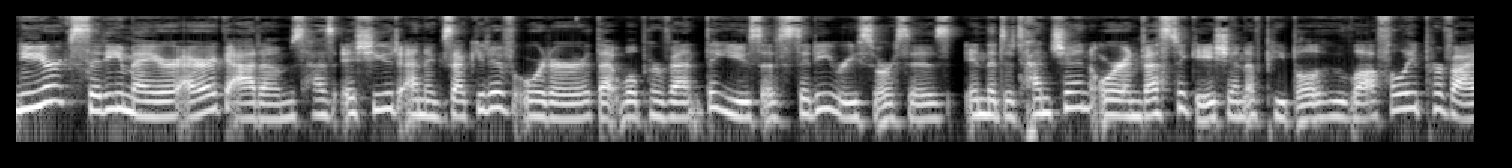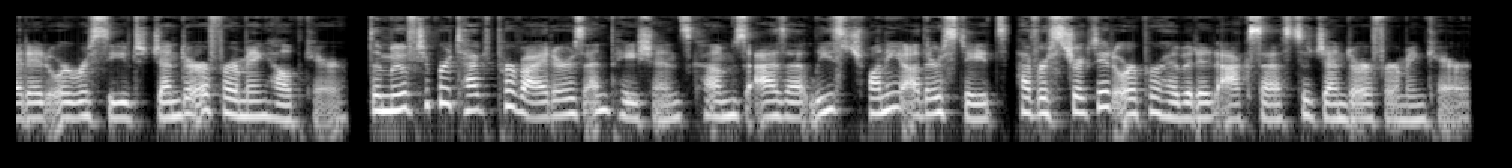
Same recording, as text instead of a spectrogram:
New York City Mayor Eric Adams has issued an executive order that will prevent the use of city resources in the detention or investigation of people who lawfully provided or received gender affirming healthcare. The move to protect providers and patients comes as at least 20 other states have restricted or prohibited access to gender affirming care.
